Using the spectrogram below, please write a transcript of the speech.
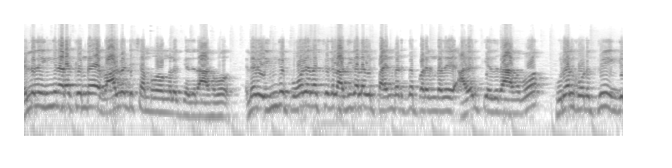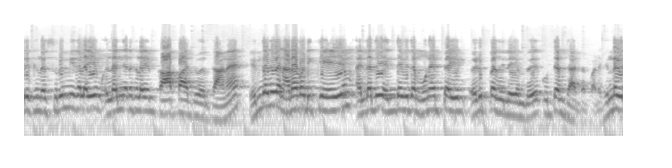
அல்லது இங்கு நடக்கின்ற வாழ்வெட்டு சம்பவங்களுக்கு எதிராகவோ அல்லது இங்கு போதை வஸ்துகள் அதிக அளவில் பயன்படுத்தப்படுகின்றது அதற்கு எதிராகவோ குரல் கொடுத்து இங்கு இருக்கின்ற சிறுமிகளையும் இளைஞர்களையும் காப்பாற்றுவதற்கான எந்தவித நடவடிக்கையையும் அல்லது எந்தவித முனைப்பையும் எடுப்பதில்லை என்று குற்றம் சாட்டப்படுகின்றது.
